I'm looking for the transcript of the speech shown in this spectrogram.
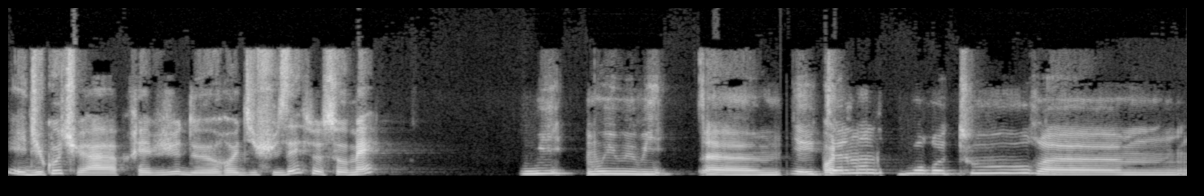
Et du coup, tu as prévu de rediffuser ce sommet? Oui, oui, oui, oui. Euh, il y a eu tellement de bons retours euh,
